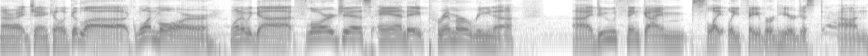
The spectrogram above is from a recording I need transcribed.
All right, Jankilla, good luck. One more. What do we got? Florges and a Primarina. I do think I'm slightly favored here just on...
